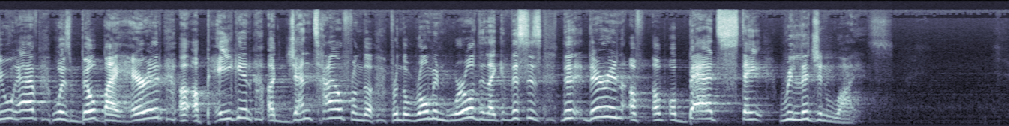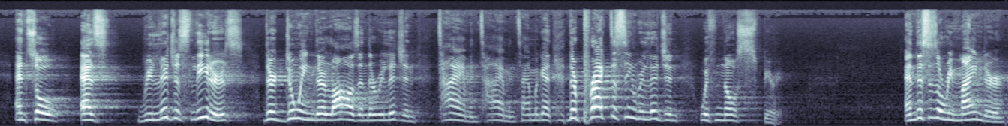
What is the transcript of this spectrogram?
do have was built by Herod, a, a pagan, a Gentile from the, from the Roman world. Like, this is, they're in a, a, a bad state religion wise. And so, as religious leaders, they're doing their laws and their religion time and time and time again. They're practicing religion with no spirit. And this is a reminder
